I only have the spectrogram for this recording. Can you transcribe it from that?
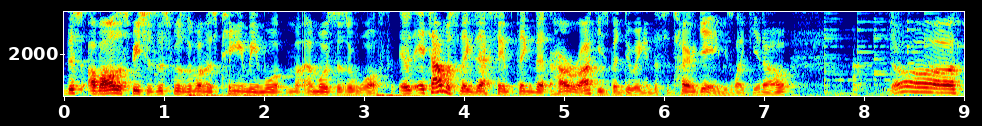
this of all the speeches, this was the one that's pinging me mo- m- most as a wolf. It, it's almost the exact same thing that Haruaki's been doing in this entire game. He's like, you know, oh,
